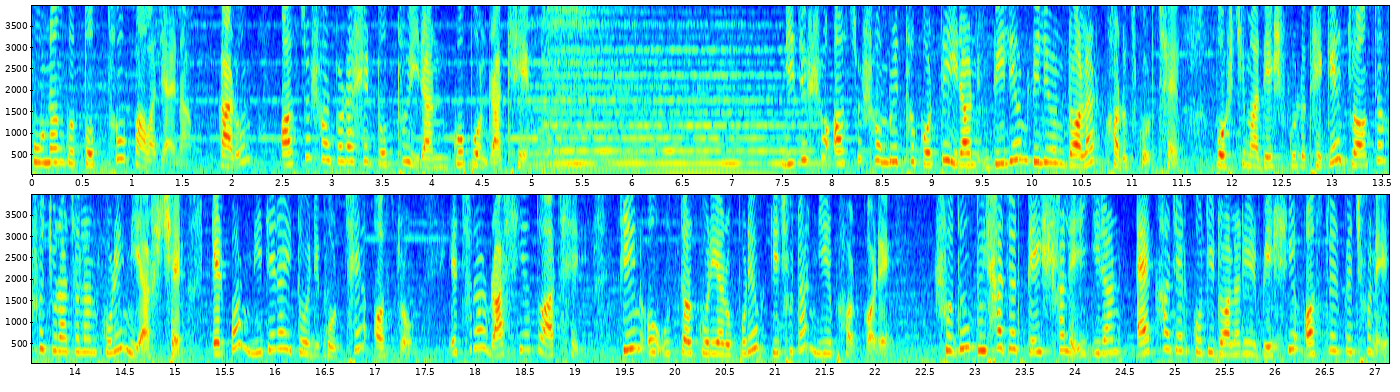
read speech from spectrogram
পূর্ণাঙ্গ তথ্য পাওয়া যায় না। কারণ, অস্ত্র সরবরাহের তথ্য ইরান গোপন রাখে। নিজস্ব অস্ত্র সমৃদ্ধ করতে ইরান বিলিয়ন বিলিয়ন ডলার খরচ করছে। পশ্চিমা দেশগুলো থেকে যন্ত্রাংশ চোরাচালান করে নিয়ে আসছে। এরপর নিজেরাই তৈরি করছে অস্ত্র। এছাড়াও রাশিয়া তো আছেই। চীন ও উত্তর কোরিয়ার উপরেও কিছুটা নির্ভর করে। শুধু দুই হাজার তেইশ সালেই ইরান এক হাজার কোটি ডলারের বেশি অস্ত্রের পেছনে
